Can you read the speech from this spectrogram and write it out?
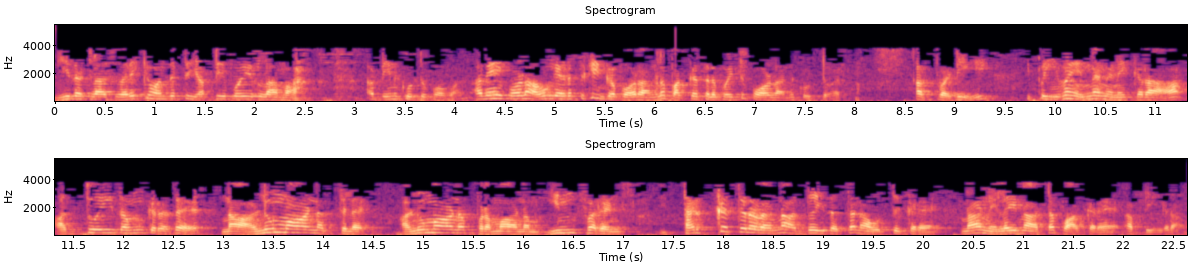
கீத கிளாஸ் வரைக்கும் வந்துட்டு அப்படி போயிடலாமா? அப்படின்னு கூட்டு போவாங்க அதே போல அவங்க இடத்துக்கு இங்க போறாங்களோ பக்கத்துல போயிட்டு போகலான்னு கூட்டு வரணும். அப்படி இப்ப இவன் என்ன நினைக்கிறான் அத்வைதம்ங்கிறத நான் அனுமானத்துல அனுமான பிரமாணம் இன்ஃபரன்ஸ் தர்க்கத்துல வேணா அத்வைதத்தை நான் ஒத்துக்கிறேன். நான் நிலைநாட்ட பாக்கிறேன் அப்படிங்கிறான்.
